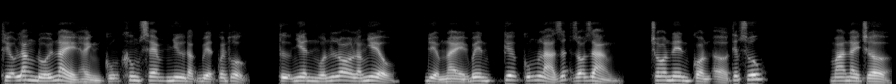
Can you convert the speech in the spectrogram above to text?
Thiệu Lăng đối này hành cũng không xem như đặc biệt quen thuộc, tự nhiên muốn lo lắng nhiều, điểm này bên kia cũng là rất rõ ràng, cho nên còn ở tiếp xúc. Mà này chờ,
